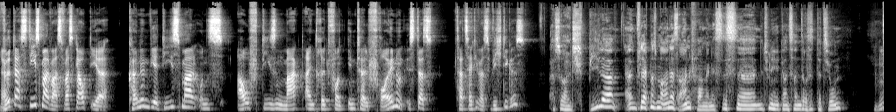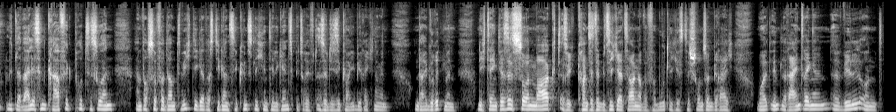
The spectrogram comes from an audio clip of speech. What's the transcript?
Ja. Wird das diesmal was? Was glaubt ihr? Können wir diesmal uns auf diesen Markteintritt von Intel freuen und ist das tatsächlich was Wichtiges? Also als Spieler, äh, vielleicht muss man anders anfangen. Es ist äh, natürlich eine ganz andere Situation. Mittlerweile sind Grafikprozessoren einfach so verdammt wichtiger, was die ganze künstliche Intelligenz betrifft, also diese KI-Berechnungen und Algorithmen. Und ich denke, das ist so ein Markt, also ich kann es jetzt nicht mit Sicherheit sagen, aber vermutlich ist das schon so ein Bereich, wo halt Intel reindrängen äh, will und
